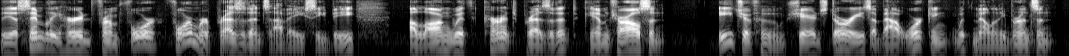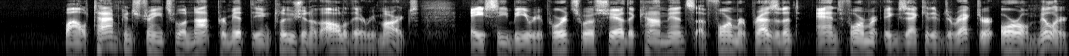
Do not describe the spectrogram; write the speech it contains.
the Assembly heard from four former presidents of ACB, along with current President Kim Charlson each of whom shared stories about working with Melanie Brunson. While time constraints will not permit the inclusion of all of their remarks, ACB Reports will share the comments of former president and former executive director Oral Miller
